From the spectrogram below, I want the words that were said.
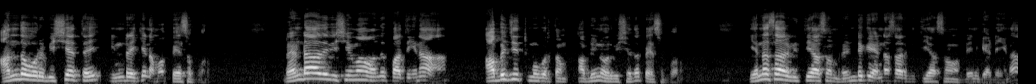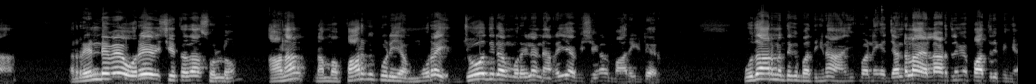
அந்த ஒரு விஷயத்தை இன்றைக்கு நம்ம பேச போகிறோம் ரெண்டாவது விஷயமா வந்து பார்த்தீங்கன்னா அபிஜித் முகூர்த்தம் அப்படின்னு ஒரு விஷயத்த பேச போகிறோம் என்ன சார் வித்தியாசம்? ரெண்டுக்கு என்ன சார் வித்தியாசம் அப்படின்னு கேட்டிங்கன்னா ரெண்டுமே ஒரே விஷயத்தை தான் சொல்லும். ஆனால் நம்ம பார்க்கக்கூடிய முறை ஜோதிட முறையில் நிறைய விஷயங்கள் மாறிக்கிட்டே இருக்கும். உதாரணத்துக்கு பார்த்தீங்கன்னா இப்போ நீங்கள் ஜென்ரலாக எல்லா இடத்துலையுமே பார்த்துருப்பீங்க.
